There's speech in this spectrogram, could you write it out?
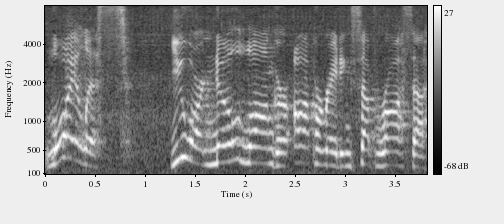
Loyalists, you are no longer operating Sub Rosa.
